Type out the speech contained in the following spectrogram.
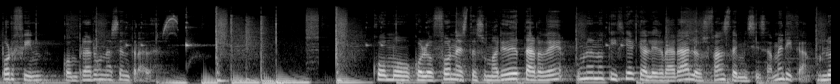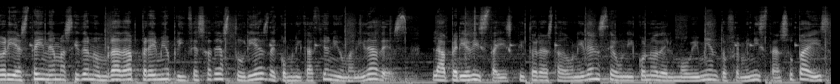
por fin, comprar unas entradas. Como colofona este sumario de tarde, una noticia que alegrará a los fans de Mrs. América. Gloria Steinem ha sido nombrada Premio Princesa de Asturias de Comunicación y Humanidades. La periodista y escritora estadounidense, un icono del movimiento feminista en su país,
